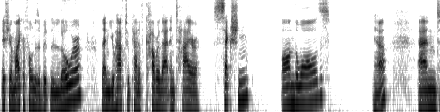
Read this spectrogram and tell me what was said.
If your microphone is a bit lower, then you have to kind of cover that entire section on the walls. Yeah. And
